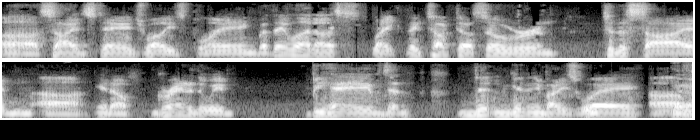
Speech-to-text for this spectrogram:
uh, side stage while he's playing, but they let us like they tucked us over and to the side, and uh, you know, granted that we behaved and didn't get anybody's way, uh, Yeah.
